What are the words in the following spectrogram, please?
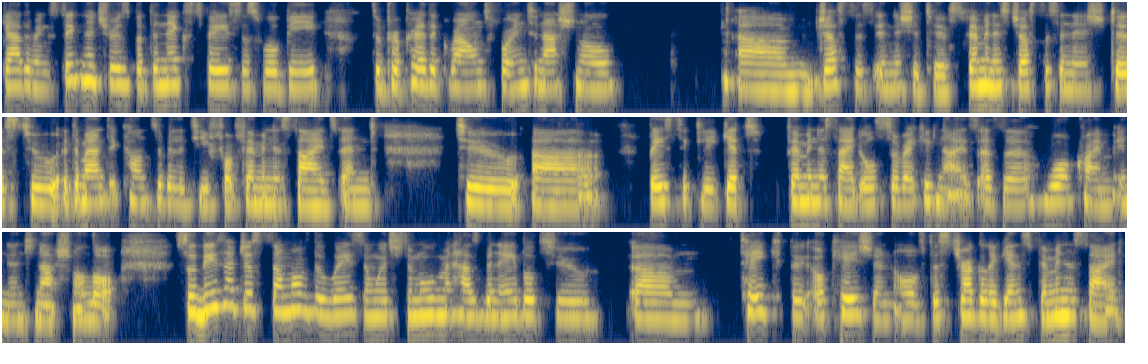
gathering signatures, but the next phases will be to prepare the ground for international um, justice initiatives, feminist justice initiatives to demand accountability for feminicides and to uh, basically get feminicide also recognized as a war crime in international law. So these are just some of the ways in which the movement has been able to um, take the occasion of the struggle against feminicide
